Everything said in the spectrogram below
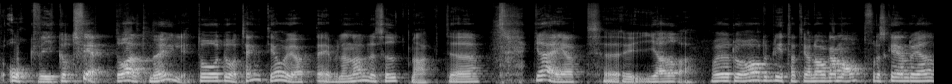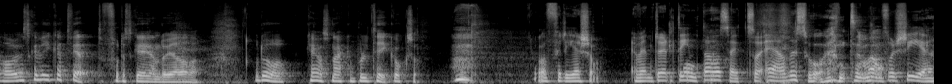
och viker tvätt och allt möjligt. Och då tänkte jag ju att det är väl en alldeles utmärkt eh, grej att eh, göra. Och då har det blivit att jag lagar mat för det ska jag ändå göra och jag ska vika tvätt för det ska jag ändå göra. Och då kan jag snacka politik också. Och för er som eventuellt inte har sett så är det så att man får se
